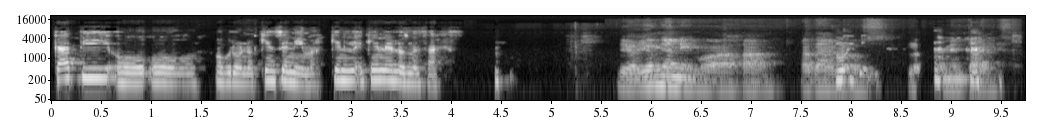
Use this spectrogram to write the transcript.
Katy o, Bruno, ¿quién se anima? ¿Quién, quién lee los mensajes? Yo, yo me animo a, dar los, los, comentarios.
